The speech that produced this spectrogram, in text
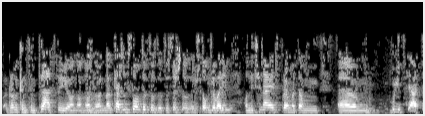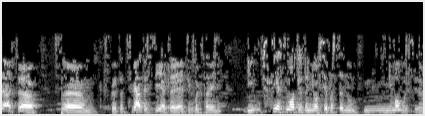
огромной концентрацией, он, он, он, он над каждым словом, то, то, то, то, что, что он говорит, он начинает прямо там эм, выйти от, от, э, с, э, как сказать, от святости, от этих благословений. И все смотрят на него, все просто ну, не могут э,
